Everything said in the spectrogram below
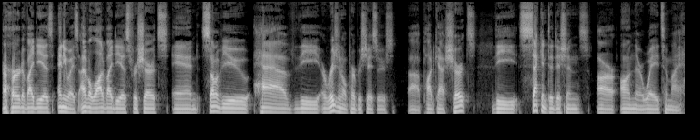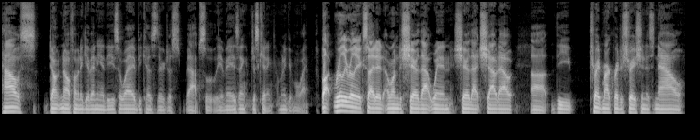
a herd of ideas. Anyways, I have a lot of ideas for shirts, and some of you have the original Purpose Chasers uh, podcast shirts. The second editions are on their way to my house. Don't know if I'm going to give any of these away because they're just absolutely amazing. Just kidding. I'm going to give them away. But really, really excited. I wanted to share that win, share that shout out uh, the trademark registration is now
